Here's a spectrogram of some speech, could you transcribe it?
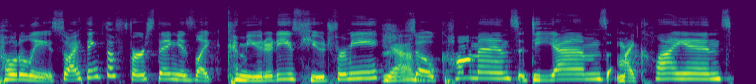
Totally. So I think the first thing is like community is huge for me. Yeah. So comments, DMs, my clients,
